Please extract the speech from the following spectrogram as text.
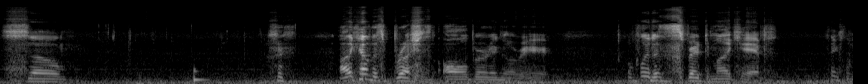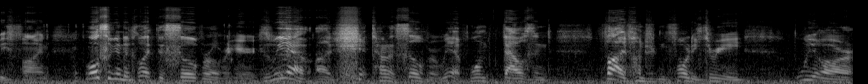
So... I like how this brush is all burning over here. Hopefully it doesn't spread to my camp. I think we'll be fine. I'm also going to collect this silver over here, because we have a shit ton of silver. We have 1,543. We are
